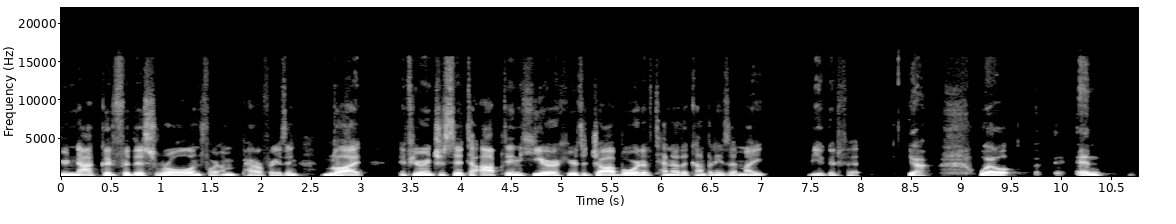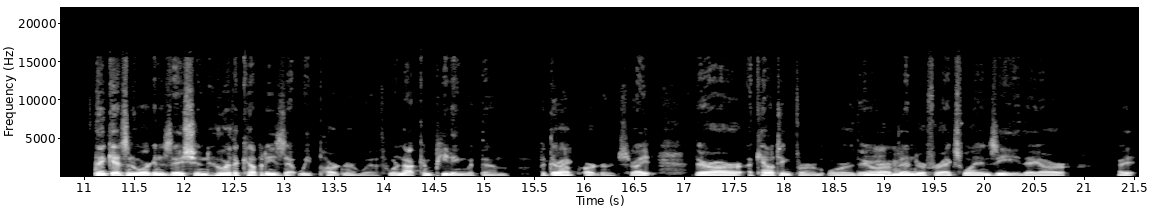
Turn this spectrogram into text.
you're not good for this role, and for I'm paraphrasing, mm-hmm. but if you're interested to opt in here, here's a job board of ten other companies that might be a good fit. Yeah, well, and think as an organization, who are the companies that we partner with? We're not competing with them but they're Right. our partners, right? They're our accounting firm or they're our Mhm. vendor for X, Y, and Z. They are right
